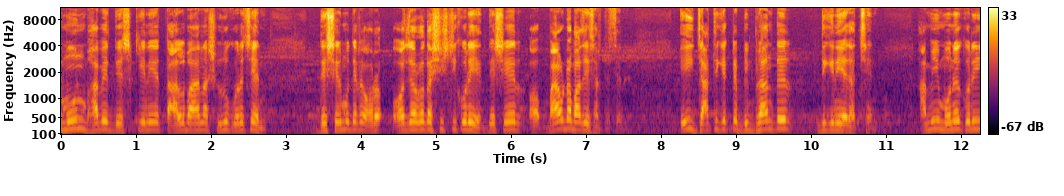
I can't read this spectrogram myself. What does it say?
এমনভাবে দেশকে নিয়ে তালবাহানা শুরু করেছেন, দেশের মধ্যে একটা অরাজকতা সৃষ্টি করে দেশের বারোটা বাজে ছাড়তেছেন। এই জাতিকে একটা বিভ্রান্তের দিকে নিয়ে যাচ্ছেন। আমি মনে করি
